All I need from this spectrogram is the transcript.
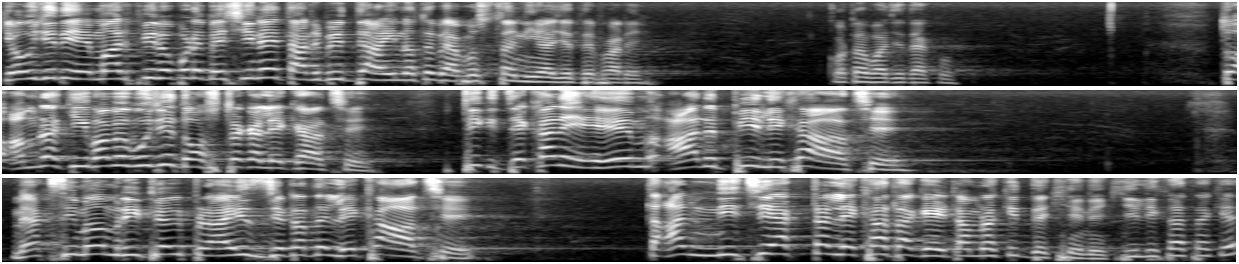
কেউ যদি এমআরপির ওপরে বেশি নেয়, তার বিরুদ্ধে আইনত ব্যবস্থা নেওয়া যেতে পারে। কটা বাজে দেখো। তো আমরা কীভাবে বুঝি? দশ টাকা লেখা আছে। ঠিক যেখানে এম আর পি লেখা আছে ম্যাক্সিমাম রিটেল প্রাইস যেটাতে লেখা আছে, তার নিচে একটা লেখা থাকে, এটা আমরা কি দেখিয়ে নিই? কী লেখা থাকে?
